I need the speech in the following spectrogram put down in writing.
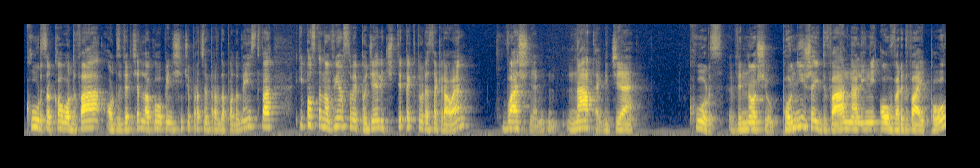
kurs około 2 odzwierciedla około 50% prawdopodobieństwa i postanowiłem sobie podzielić typy, które zagrałem właśnie na te, gdzie kurs wynosił poniżej 2 na linii over 2,5,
